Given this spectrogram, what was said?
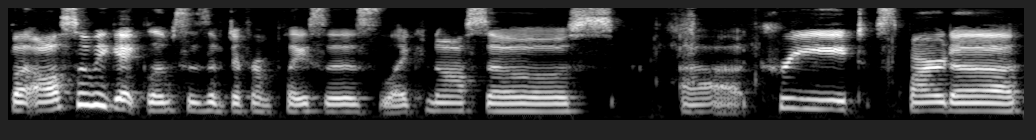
But also we get glimpses of different places like Knossos, uh, Crete, Sparta,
